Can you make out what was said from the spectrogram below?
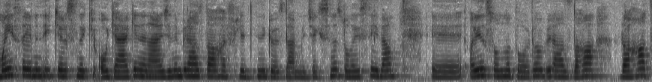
Mayıs ayının ilk yarısındaki o gergin enerjinin biraz daha hafiflediğini gözlemleyeceksiniz. Dolayısıyla e, ayın sonuna doğru biraz daha rahat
